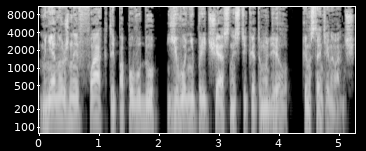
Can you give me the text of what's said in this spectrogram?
Мне нужны факты по поводу его непричастности к этому делу, Константин Иванович.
